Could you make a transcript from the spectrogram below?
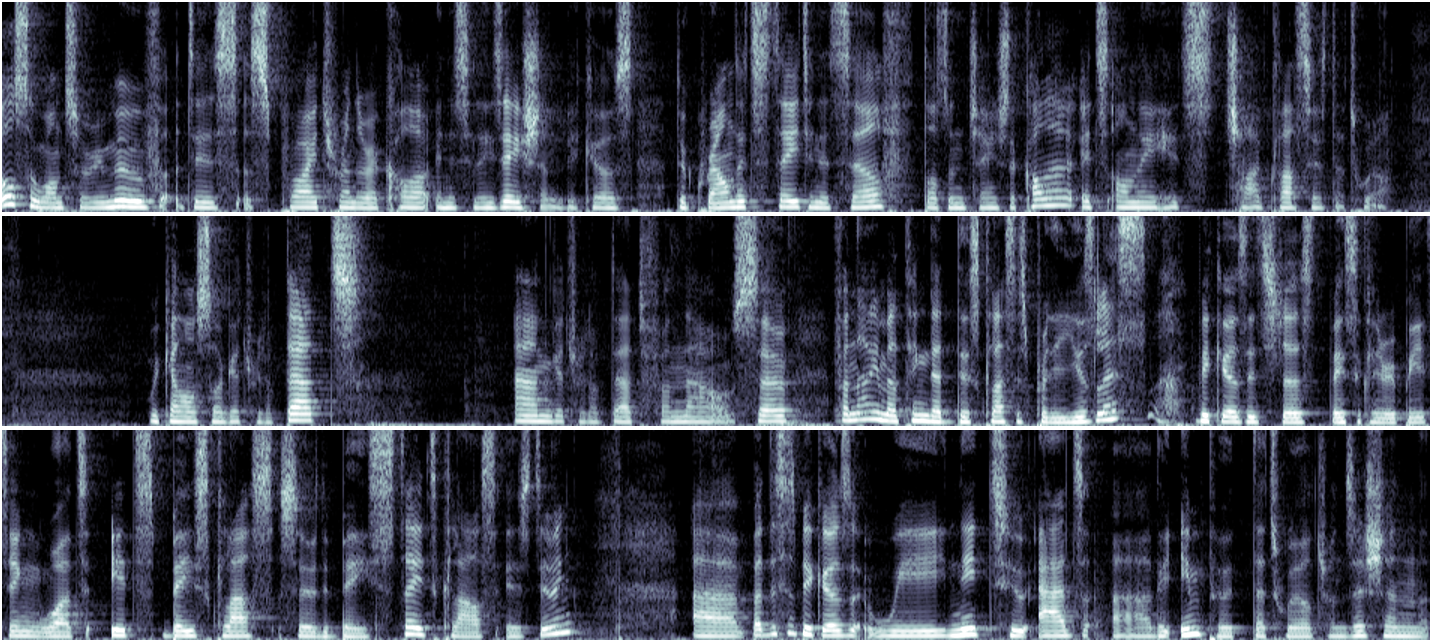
also want to remove this sprite renderer color initialization because the grounded state in itself doesn't change the color, it's only its child classes that will. We can also get rid of that and get rid of that for now. So for now you might think that this class is pretty useless because it's just basically repeating what its base class, so the base state class is doing. Uh, but this is because we need to add uh, the input that will transition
